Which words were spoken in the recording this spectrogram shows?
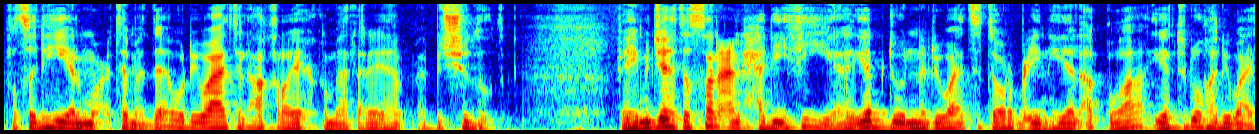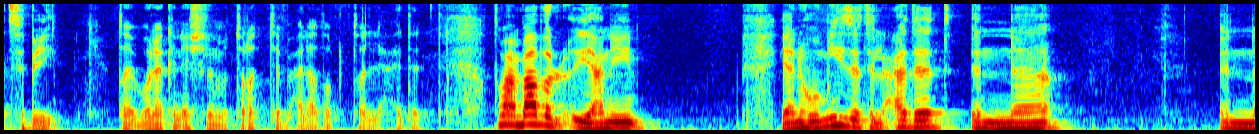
فتصير هي المعتمدة والروايات الأخرى يحكم مثلا عليها بالشذوذ. فهي من جهة الصنعة الحديثية يبدو أن الرواية 46 هي الأقوى يتلوها رواية 70 طيب ولكن إيش المترتب على ضبط العدد؟ طبعا بعض يعني يعني هو ميزة العدد ان إن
